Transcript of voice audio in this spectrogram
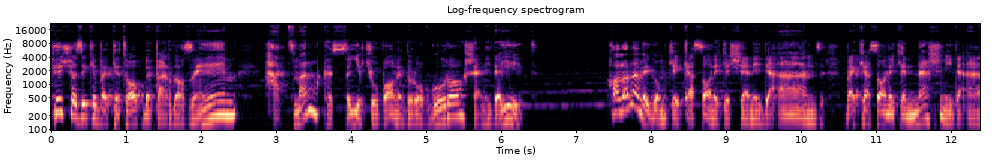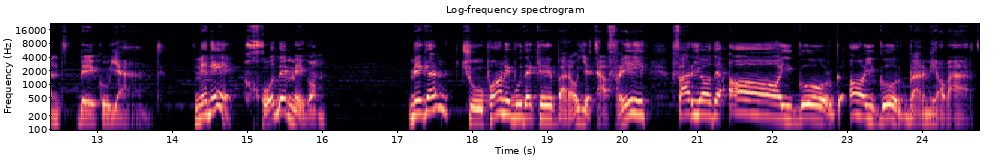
پیش از که به کتاب بپردازیم حتما قصه چوپان دروغگو را شنیده اید حالا نمیگم که کسانی که شنیده اند و کسانی که نشنیده اند بگویند. نه نه خود میگم. میگن چوپانی بوده که برای تفریح فریاد آی گرگ آی گرگ برمی آورد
